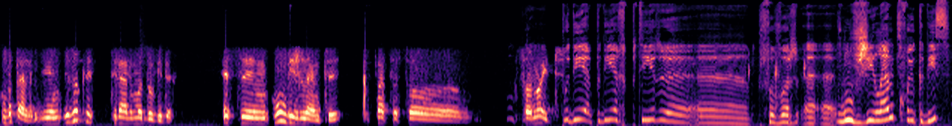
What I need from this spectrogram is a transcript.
Boa tarde. Eu só queria tirar uma dúvida. Esse um vigilante que faça só só noites. Podia, podia repetir, uh, uh, por favor, uh, um vigilante, foi o que disse?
